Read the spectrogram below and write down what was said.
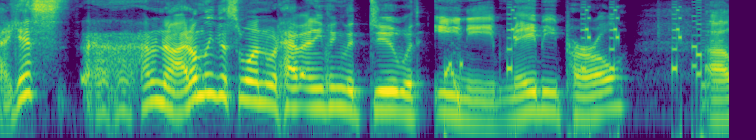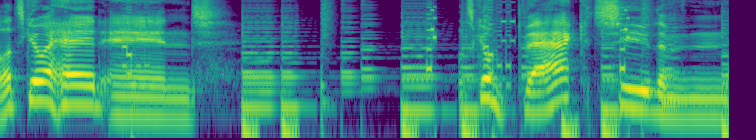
I guess, uh, I don't know. I don't think this one would have anything to do with Ini. Maybe Pearl. Uh, let's go ahead and Let's go back to the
